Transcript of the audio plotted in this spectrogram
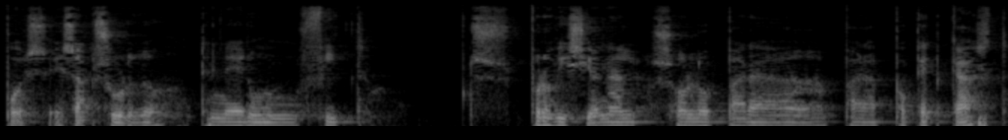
pues es absurdo tener un feed provisional solo para, para Pocket Cast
